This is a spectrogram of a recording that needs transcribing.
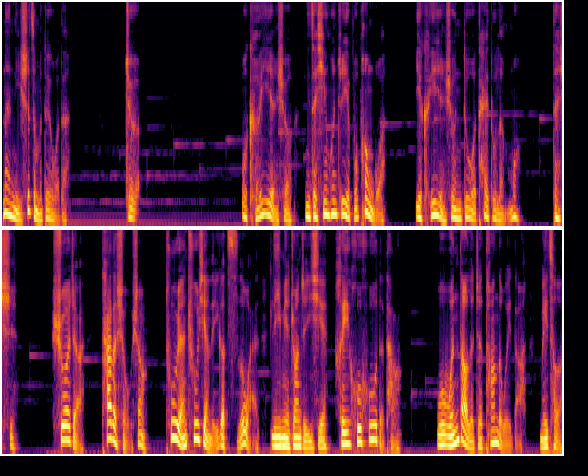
那你是怎么对我的？这，我可以忍受你在新婚之夜不碰我。也可以忍受你对我态度冷漠，但是，说着，他的手上突然出现了一个瓷碗，里面装着一些黑乎乎的汤。我闻到了这汤的味道，没错，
